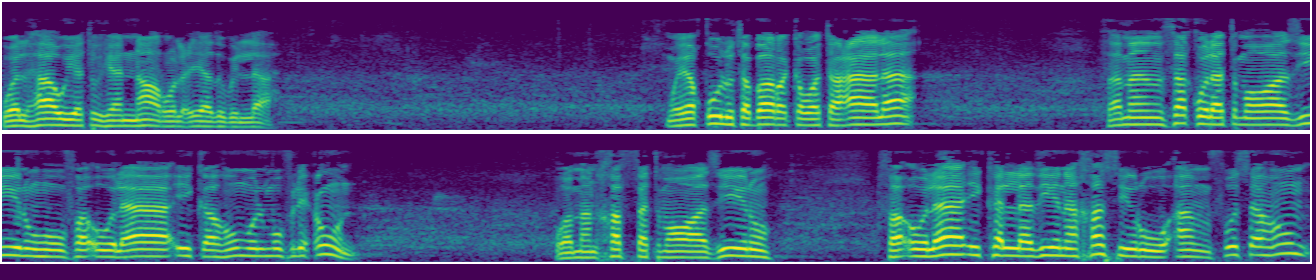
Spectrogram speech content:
والهاوية هي النار والعياذ بالله. ويقول تبارك وتعالى فمن ثقلت موازينه فأولئك هم المفلحون. ومن خفت موازينه فأولئك الذين خسروا أنفسهم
